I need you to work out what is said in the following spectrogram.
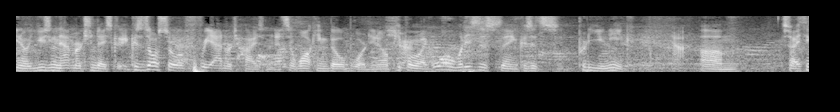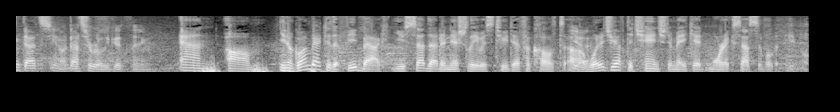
you know using that merchandise because it's also a free advertisement. It's a walking billboard. You know, people are like, "Whoa, what is this thing?" Because it's pretty unique. Um, so I think that's you know that's a really good thing. And um, you know, going back to the feedback, you said that initially it was too difficult. Uh, Yeah. What did you have to change to make it more accessible to people?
